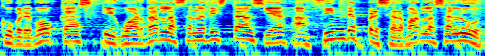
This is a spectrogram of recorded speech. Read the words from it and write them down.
cubrebocas y guardar la sana distancia a fin de preservar la salud.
